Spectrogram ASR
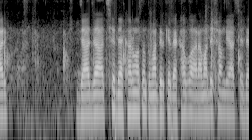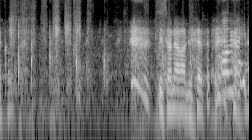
আর যা যা আছে দেখার মতন তোমাদেরকে দেখাবো আর আমাদের সঙ্গে আছে দেখো। পিছনে আমাদের অবিবাহিত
